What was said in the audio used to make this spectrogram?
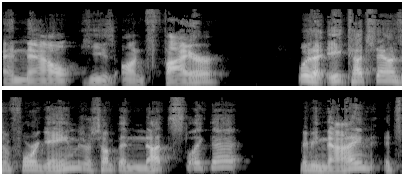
and now he's on fire. What is that? Eight touchdowns in four games or something nuts like that? Maybe nine? It's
